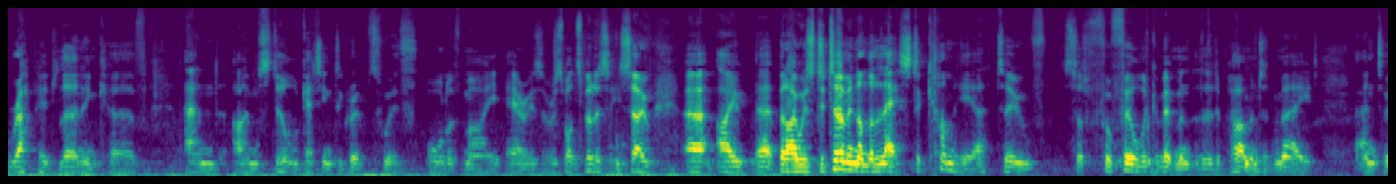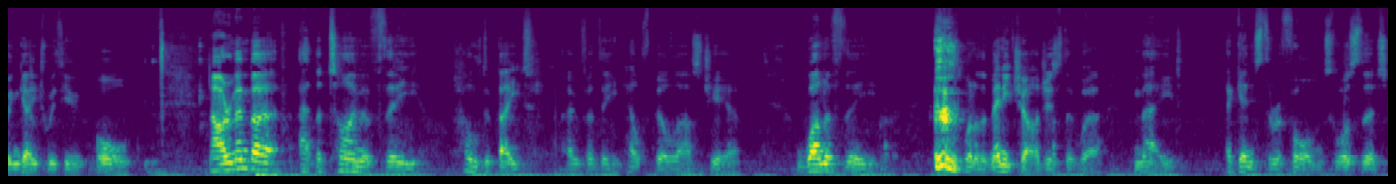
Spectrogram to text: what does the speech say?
rapid learning curve and I'm still getting to grips with all of my areas of responsibility. So, uh, I, uh, but I was determined nonetheless to come here to f- sort of fulfil the commitment that the department had made and to engage with you all. Now, I remember at the time of the whole debate over the health bill last year, one of the one of the many charges that were made against the reforms was that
